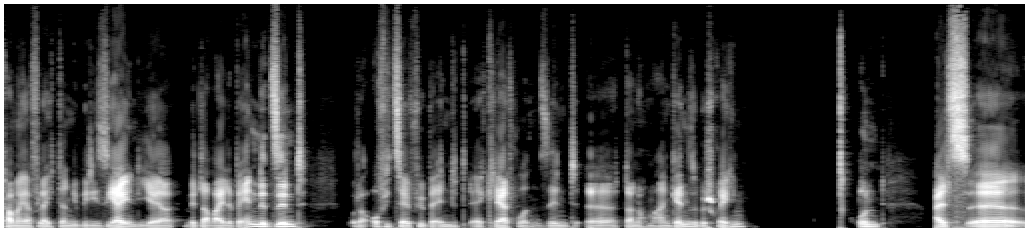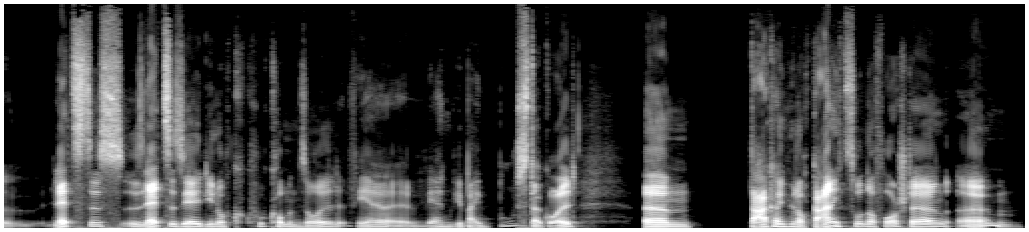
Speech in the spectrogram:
kann man ja vielleicht dann über die Serien, die ja mittlerweile beendet sind oder offiziell für beendet erklärt worden sind, äh, dann nochmal ein Gänse besprechen. Und als äh, letztes, letzte Serie, die noch kommen soll, wär, wären wir bei Booster Gold. Ähm, da kann ich mir noch gar nichts drunter vorstellen. Ähm,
